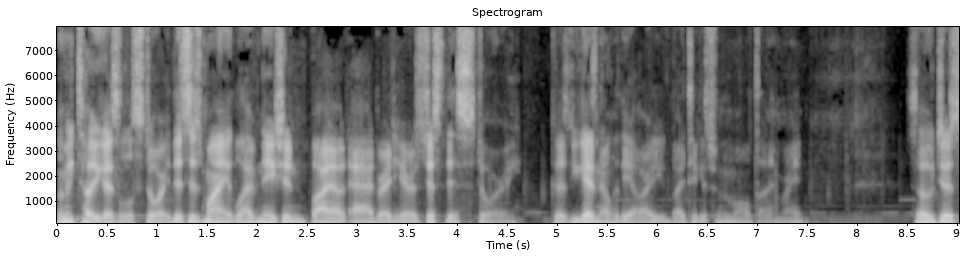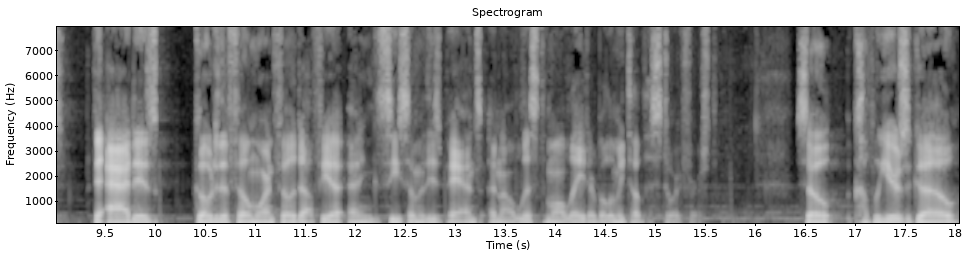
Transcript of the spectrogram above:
Let me tell you guys a little story. This is my Live Nation buyout ad right here. It's just this story because you guys know who they are. You buy tickets from them all the time, right? So just the ad is go to the Fillmore in Philadelphia and see some of these bands, and I'll list them all later. But let me tell this story first. So a couple years ago,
